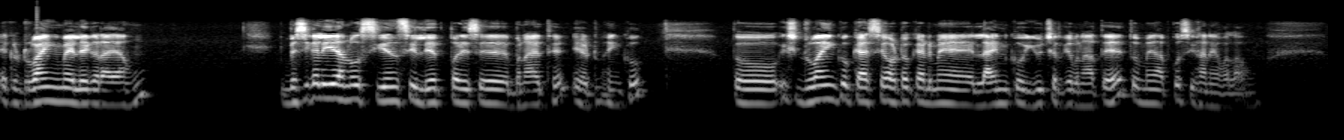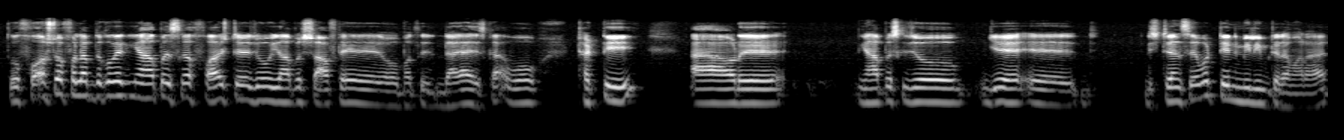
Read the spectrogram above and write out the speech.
एक ड्राइंग में लेकर आया हूँ। बेसिकली ये हम लोग सी एन सी लेद पर इसे बनाए थे, ये ड्राइंग को। तो इस ड्राइंग को कैसे ऑटो कैड में लाइन को यूज़ करके बनाते हैं तो मैं आपको सिखाने वाला हूँ। तो फ़र्स्ट ऑफ़ ऑल आप देखोगे कि यहाँ पर इसका फ़र्स्ट जो यहाँ पर शाफ्ट है जो मतलब डाया है इसका, वो थर्टी और यहाँ पर इसकी जो ये डिस्टेंस है वो टेन मिलीमीटर हमारा है।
